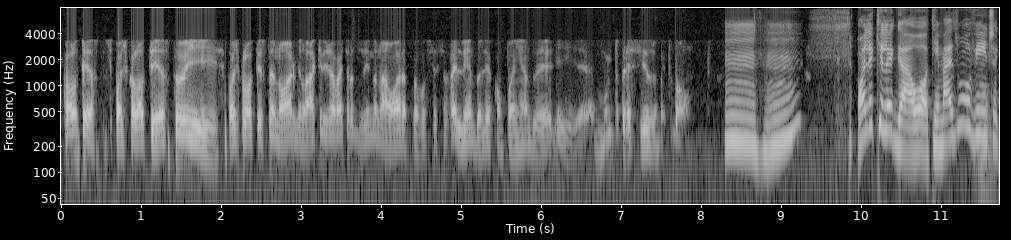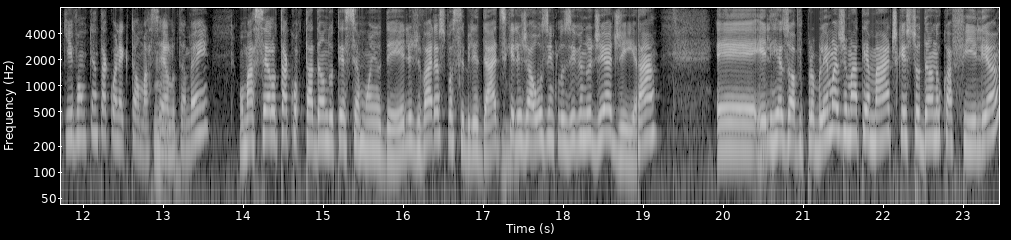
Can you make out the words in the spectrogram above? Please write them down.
Cola um texto. Você pode colar o texto e você pode colar um texto enorme lá que ele já vai traduzindo na hora para você. Você vai lendo ali, acompanhando ele. é muito preciso, muito bom. Uhum. Olha que legal, ó. Tem mais um ouvinte hum. aqui. Vamos tentar conectar o Marcelo uhum. também. O Marcelo está tá dando o testemunho dele de várias possibilidades que ele já usa, inclusive, no dia a dia, tá? É, ele resolve problemas de matemática estudando com a filha.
